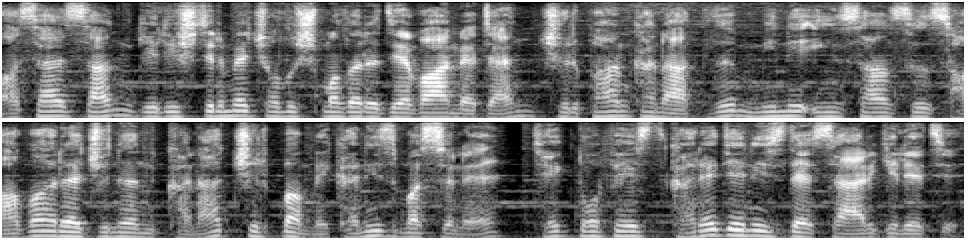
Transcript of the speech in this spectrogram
Aselsan geliştirme çalışmaları devam eden çırpan kanatlı mini insansız hava aracının kanat çırpma mekanizmasını Teknofest Karadeniz'de sergiledi.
